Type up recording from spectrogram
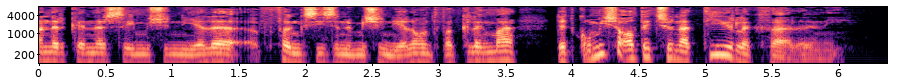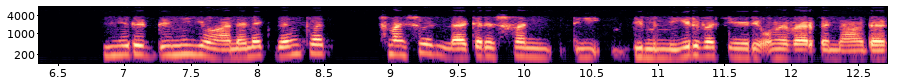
ander kinders se emosionele funksies en emosionele ontwikkeling, maar dit kom nie so altyd so natuurlik vir hulle nie. Nee, dit doen nie Johan en ek dink wat vir my so lekker is van die die manier wat jy hierdie onderwerp benader,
